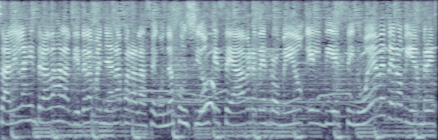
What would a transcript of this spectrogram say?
Salen las entradas a las 10 de la mañana para la segunda función que se abre de Romeo el 19 de noviembre.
